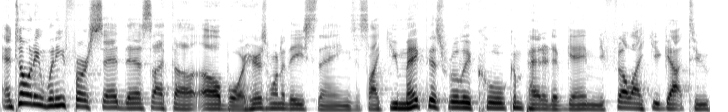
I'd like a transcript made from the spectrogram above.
And Tony, when he first said this, I thought, oh boy, here's one of these things. It's like you make this really cool competitive game and you feel like you got to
